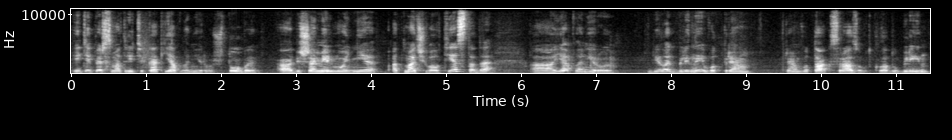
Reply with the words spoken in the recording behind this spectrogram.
И теперь смотрите, как я планирую. Чтобы а, бешамель мой не отмачивал тесто, да, а, я планирую делать блины вот прям, прям вот так. Сразу вот кладу блин,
